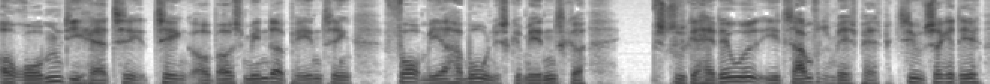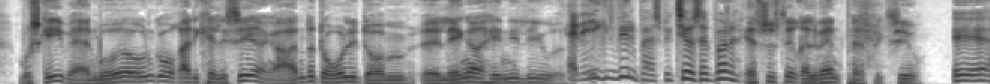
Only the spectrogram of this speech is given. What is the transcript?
at rumme de her ting, og også mindre pæne ting, får mere harmoniske mennesker. Hvis du skal have det ud i et samfundsmæssigt perspektiv, så kan det måske være en måde at undgå radikalisering og andre dårligdomme øh, længere hen i livet. Er det ikke et vildt perspektiv at sætte på det? Jeg synes, det er et relevant perspektiv. Øh,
